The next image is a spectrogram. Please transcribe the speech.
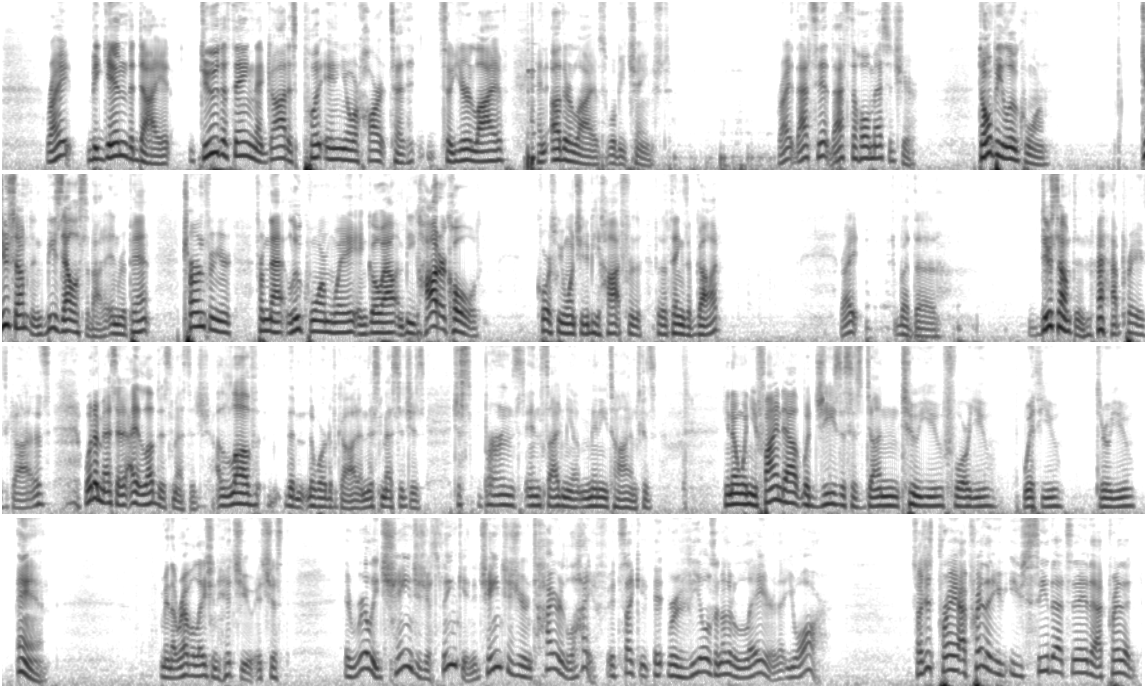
right? Begin the diet. Do the thing that God has put in your heart to, so your life and other lives will be changed. Right? That's it. That's the whole message here. Don't be lukewarm. Do something. Be zealous about it and repent. Turn from your from that lukewarm way and go out and be hot or cold. Of course, we want you to be hot for the, for the things of God right? But uh, do something. Praise God. That's what a message. I love this message. I love the the Word of God, and this message is just burns inside me many times because you know when you find out what Jesus has done to you, for you, with you, through you, man. I mean, the revelation hits you. It's just it really changes your thinking. It changes your entire life. It's like it, it reveals another layer that you are. So I just pray. I pray that you, you see that today. That I pray that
